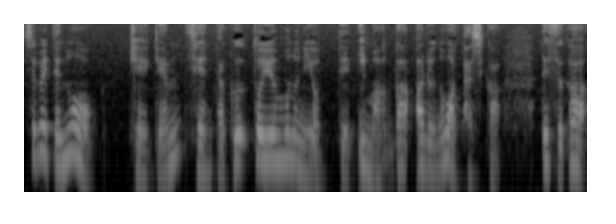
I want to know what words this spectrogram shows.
全ての経験選択というものによって今があるのは確かですが、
